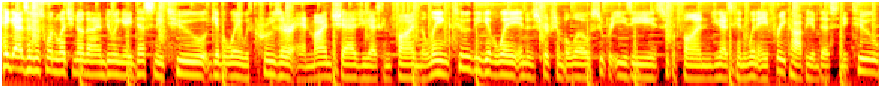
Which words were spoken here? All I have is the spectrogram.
Hey guys, I just wanted to let you know that I'm doing a Destiny 2 giveaway with Kruzer and MindShaz. You guys can find the link to the giveaway in the description below. Super easy, super fun. You guys can win a free copy of Destiny 2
